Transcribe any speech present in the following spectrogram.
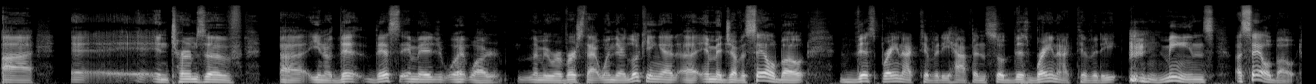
uh, in terms of uh, you know, this, this image, well, let me reverse that. When they're looking at an image of a sailboat, this brain activity happens. So this brain activity means a sailboat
